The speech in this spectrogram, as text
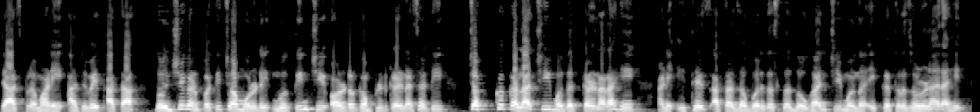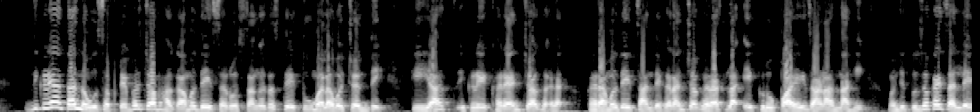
त्याचप्रमाणे अद्वैत आता दोनशे गणपतीच्या मुरडी मूर्तींची ऑर्डर कंप्लीट करण्यासाठी चक्क कलाची मदत करणार आहे आणि इथेच आता जबरदस्त दोघांची मनं एकत्र जुळणार आहेत. तिकडे आता नऊ सप्टेंबरच्या भागामध्ये सरोज सांगत असते तू मला वचन दे की या इकडे खऱ्यांच्या घरा घरामध्ये चांदेकरांच्या घरातला एक रुपयाही जाणार नाही. म्हणजे तुझं काय चाललंय?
